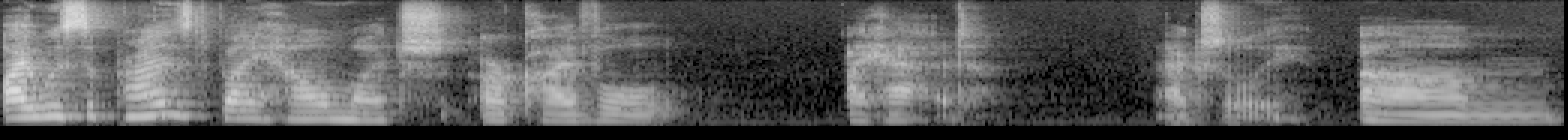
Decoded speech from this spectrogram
I was surprised by how much archival I had, actually. Um,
